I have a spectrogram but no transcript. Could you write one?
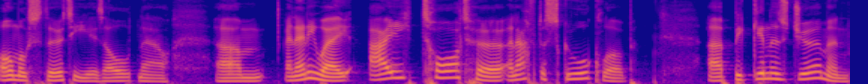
almost 30 years old now. Um, and anyway, I taught her an after school club, uh, beginner's German.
